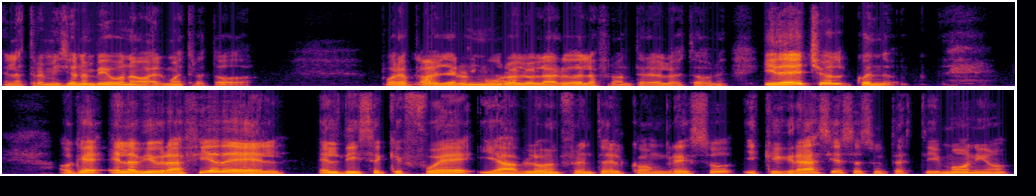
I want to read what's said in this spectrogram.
En las transmisiones en vivo no, él muestra todo. Por apoyar un muro a lo largo de la frontera de los Estados Unidos. Y de hecho, cuando... Ok, en la biografía de él, él dice que fue y habló en frente del Congreso y que gracias a su testimonio,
